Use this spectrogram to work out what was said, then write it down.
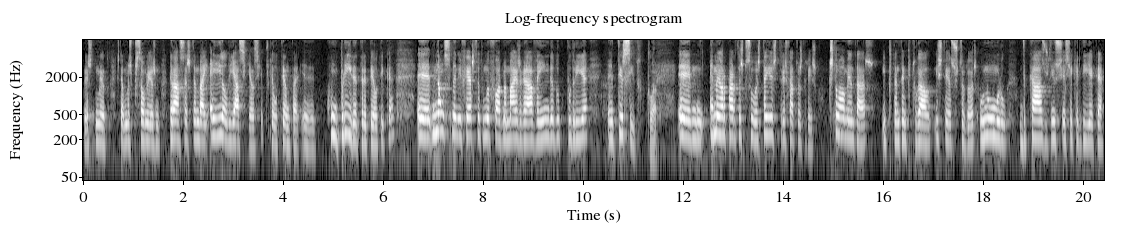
neste momento, isto é uma expressão mesmo, graças também a ele e à ciência, porque ele tenta eh, cumprir a terapêutica, eh, não se manifesta de uma forma mais grave ainda do que poderia eh, ter sido. Claro. Eh, A maior parte das pessoas tem estes três fatores de risco, que estão a aumentar, e, portanto, em Portugal isto é assustador. O número de casos de insuficiência cardíaca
